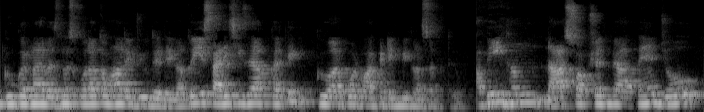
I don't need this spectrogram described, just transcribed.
गूगल माई बिज़नेस खोला तो वहाँ रिव्यू दे देगा। तो ये सारी चीज़ें आप करके क्यू आर कोड मार्केटिंग भी कर सकते हो। अभी हम लास्ट ऑप्शन पे आते हैं, जो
